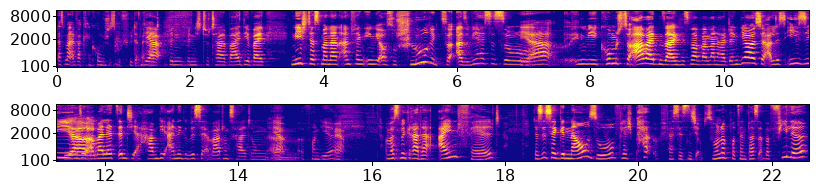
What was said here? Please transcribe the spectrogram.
dass man einfach kein komisches Gefühl dabei Ja, hat. bin, bin ich total bei dir, weil nicht, dass man dann anfängt, irgendwie auch so schlurig zu, also wie heißt es so, Ja. irgendwie komisch zu arbeiten, sage ich jetzt mal, weil man halt denkt, ja, ist ja alles easy Ja. und so, aber letztendlich haben die eine gewisse Erwartungshaltung Ja. ähm, von dir. Ja. Und was mir gerade einfällt, das ist ja genauso, vielleicht, ich weiß jetzt nicht, ob es zu 100% passt, aber viele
